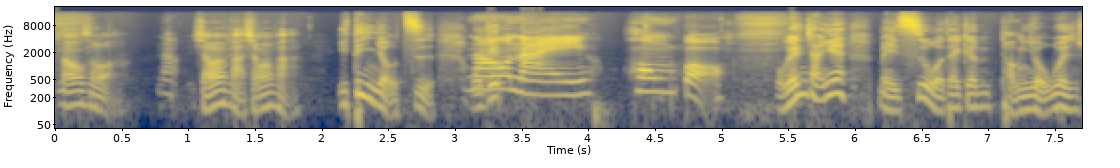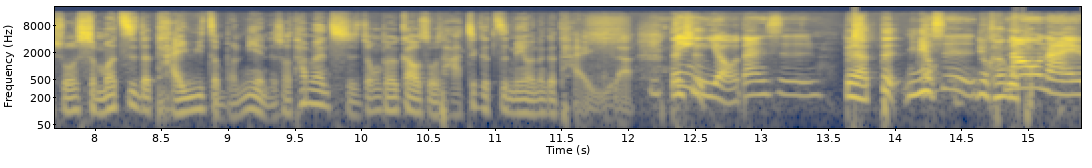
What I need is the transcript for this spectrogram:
脑什么？脑想办法，想办法，一定有字。脑内轰爆，我跟你讲，因为每次我在跟朋友问说什么字的台语怎么念的时候，他们始终都会告诉我他这个字没有那个台语啦。一定有，但是对啊，对你有是你有看过脑内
